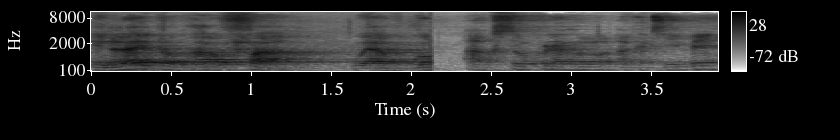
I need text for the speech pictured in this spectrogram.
in light of how far we have gone. akatimbe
